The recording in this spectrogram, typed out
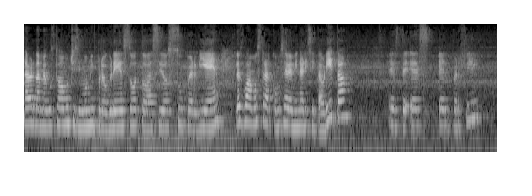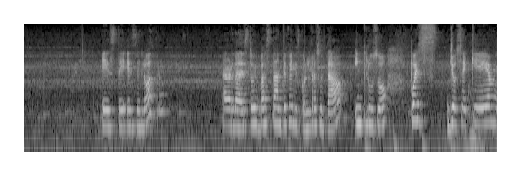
la verdad me ha gustado muchísimo mi progreso, todo ha sido súper bien. Les voy a mostrar cómo se ve mi naricita ahorita, este es el perfil, este es el otro, la verdad estoy bastante feliz con el resultado, incluso pues yo sé que mm,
